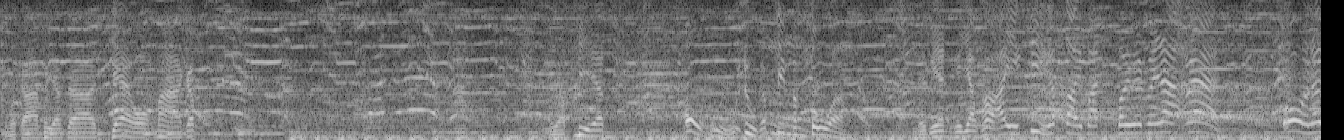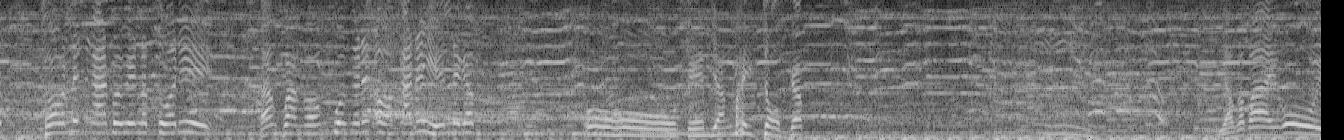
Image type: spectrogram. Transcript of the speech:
กรรมการพยายามจะแยกออกมาครับพยายามเบียดโอ้โหดูครับจิ้มลำตัวแต่เมียนขยับเข้าหาอีกนี่ครับต่อยหมัดบริเวณใบหน้าแม่โอ้แล้วพอเล่นงานบริเวณลำตัวนี่ทางฝั่งของบัวเงินนั้นออกอาการให้เห็นเลยครับ โอ้โหเกมยังไม่จบครับ ยับเข้าไปโอ้ย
